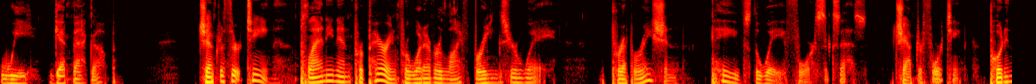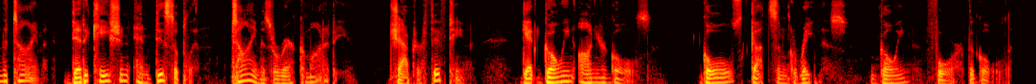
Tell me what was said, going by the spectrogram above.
we get back up. Chapter 13 planning and preparing for whatever life brings your way. Preparation paves the way for success. Chapter 14 Put in the time Dedication and discipline. Time is a rare commodity. Chapter 15. Get going on your goals. Goals, guts, and greatness. Going for the gold.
